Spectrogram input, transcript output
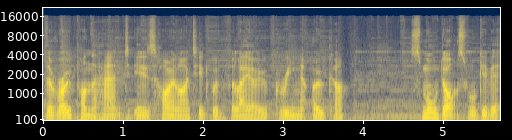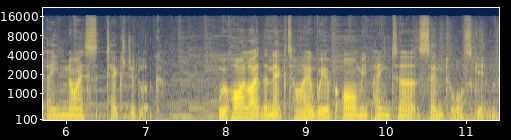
The rope on the hat is highlighted with Vallejo green ochre. Small dots will give it a nice textured look. We'll highlight the necktie with Army Painter Centaur skin.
